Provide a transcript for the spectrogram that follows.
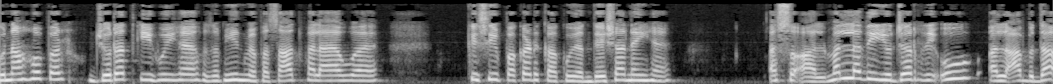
گناہوں پر جرت کی ہوئی ہے، زمین میں فساد پھیلایا ہوا ہے۔ کسی پکڑ کا کوئی اندیشہ نہیں ہے۔ البدا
